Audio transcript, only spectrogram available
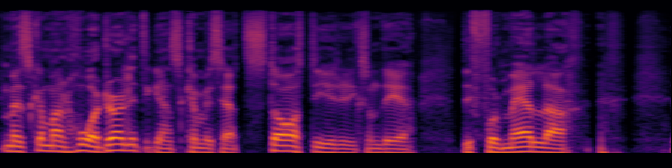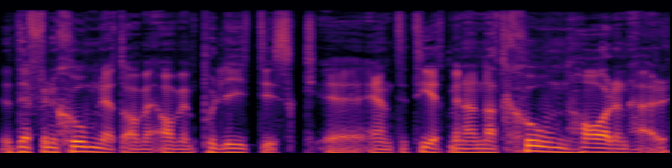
Men ska man hårdra lite grann så kan man säga att stat är ju liksom det, det formella definitionen av, av en politisk eh, entitet, medan nation har den här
